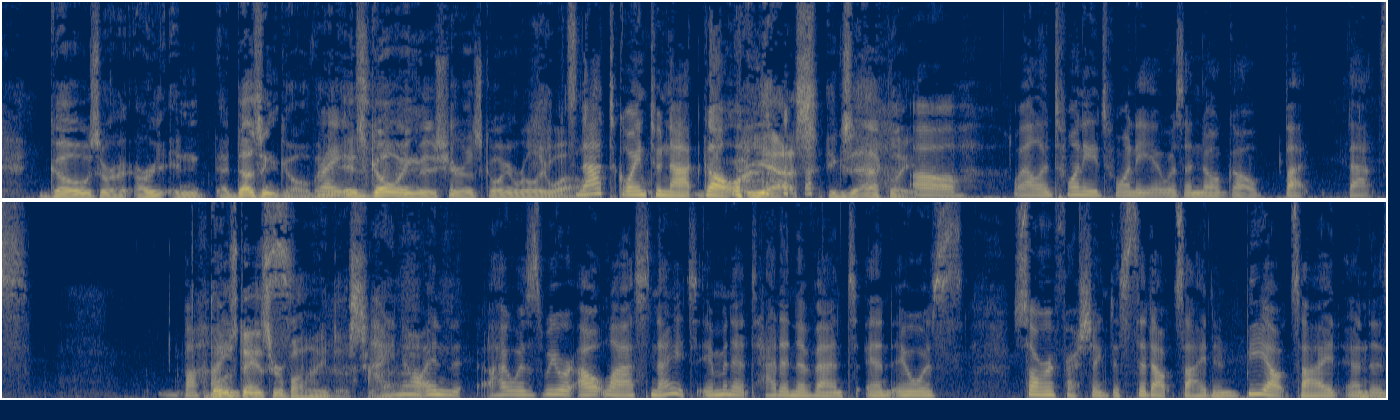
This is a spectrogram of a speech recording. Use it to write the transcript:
goes or, or in, it doesn't go, but Right. it's going this year and it's going really well. It's not going to not go. Yes, exactly. Oh, well, in 2020 it was a no go, but that's behind Those days us. are behind us. yeah. I know, and I was we were out last night. Imminent had an event, and it was so refreshing to sit outside and be outside and Mm-hmm. to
